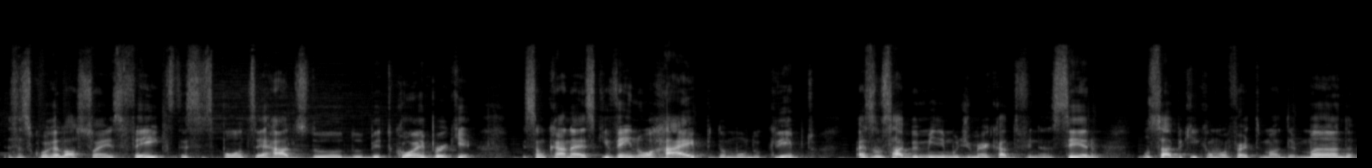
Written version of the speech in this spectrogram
dessas correlações fakes, desses pontos errados do, do Bitcoin. Por quê? Porque são canais que vêm no hype do mundo cripto, mas não sabe o mínimo de mercado financeiro, não sabe o que é uma oferta e uma demanda,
